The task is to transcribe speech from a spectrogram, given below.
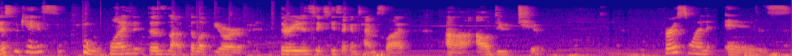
just in case one does not fill up your 30 to 60 second time slot, uh, I'll do two. First one is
